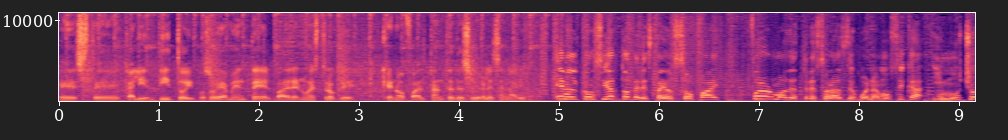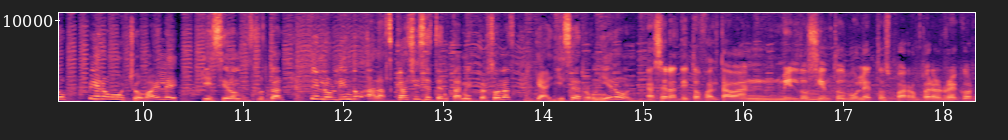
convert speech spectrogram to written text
este, calientito y pues obviamente el Padre Nuestro que, que no falta antes de subir al escenario. En el concierto del Estadio SoFi fueron más de tres horas de buena música y mucho, pero mucho baile que hicieron disfrutar de lo lindo a las casi 70 mil personas que allí se reunieron. Hace ratito faltaban 1.200 boletos para romper el récord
